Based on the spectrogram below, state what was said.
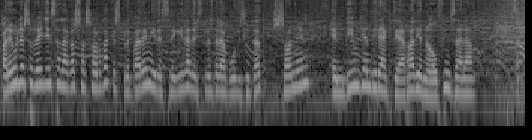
Pareu les orelles a la gossa sorda que es preparen i de seguida, després de la publicitat, sonen en viu i en directe a Ràdio 9. Fins ara. Es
